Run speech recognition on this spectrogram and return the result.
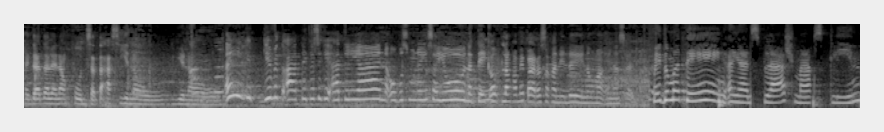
nagdadala ng food sa taas, you know. You know. Ay, give it to ate kasi kay ate yan. Naubos mo na yung sa'yo. Nag-take out lang kami para sa kanila eh, ng mga inasal. May dumating. Ayan, Splash Max Clean.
